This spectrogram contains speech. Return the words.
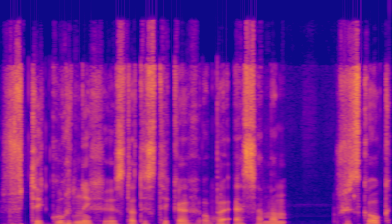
w tych górnych y, statystykach OBS-a mam wszystko ok,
